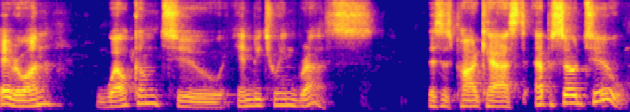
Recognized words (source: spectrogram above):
Hey everyone, welcome to In Between Breaths. This is podcast episode two,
